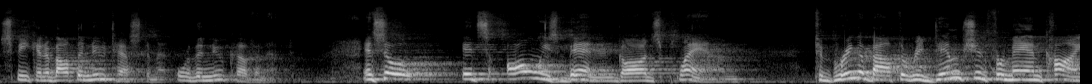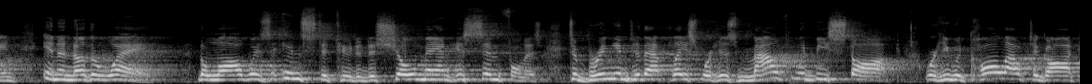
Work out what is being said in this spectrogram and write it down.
speaking about the New Testament or the New Covenant. And so it's always been in God's plan to bring about the redemption for mankind in another way. The law was instituted to show man his sinfulness, to bring him to that place where his mouth would be stopped, where he would call out to God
